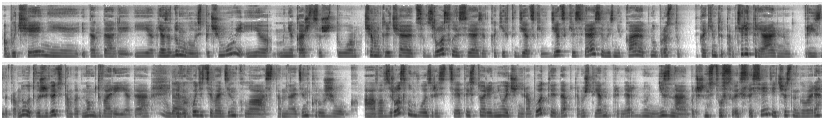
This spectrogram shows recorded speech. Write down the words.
обучении и так далее. И я задумывалась, почему, и мне кажется, что чем отличаются взрослые связи от каких-то детских? Детские связи возникают, ну, просто каким-то там территориальным признакам. Ну вот вы живете там в одном дворе, да, да, или вы ходите в один класс, там на один кружок. А во взрослом возрасте эта история не очень работает, да, потому что я, например, ну не знаю большинство своих соседей, честно говоря,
